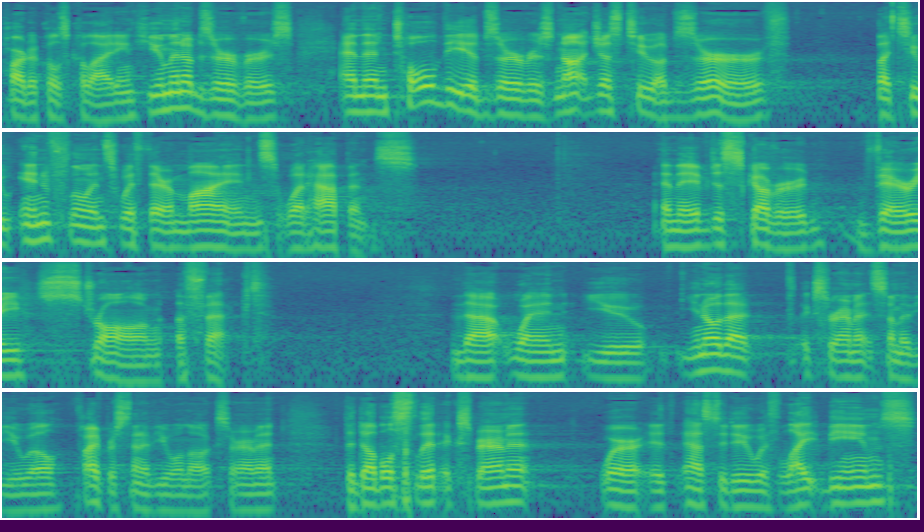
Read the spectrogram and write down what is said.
particles colliding, human observers, and then told the observers not just to observe, but to influence with their minds what happens. And they've discovered very strong effect. That when you, you know that experiment, some of you will, 5% of you will know experiment, the double slit experiment, where it has to do with light beams,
